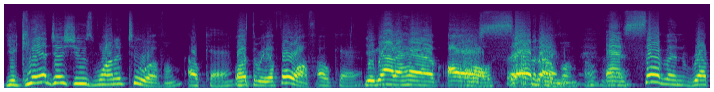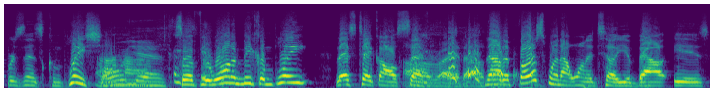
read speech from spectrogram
you can't just use one or two of them. Okay. Or three or four of them. Okay. You got to have all, All seven, seven. of them. And seven represents completion. Oh, yes. So if you want to be complete, let's take all seven. All right, now, the first one I want to tell you about is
